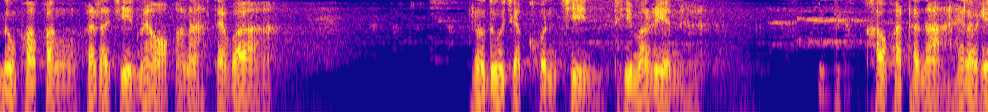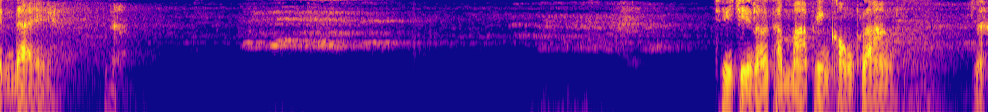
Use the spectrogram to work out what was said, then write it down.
หลวงพ่อฟังภาษาจีนไม่ออกนะ แต่ว่า เราดูจากคนจีนที่มาเรียน เขาพัฒนาให้เราเห็นได้จริงๆแล้วธรรมะเป็นของกลางนะ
